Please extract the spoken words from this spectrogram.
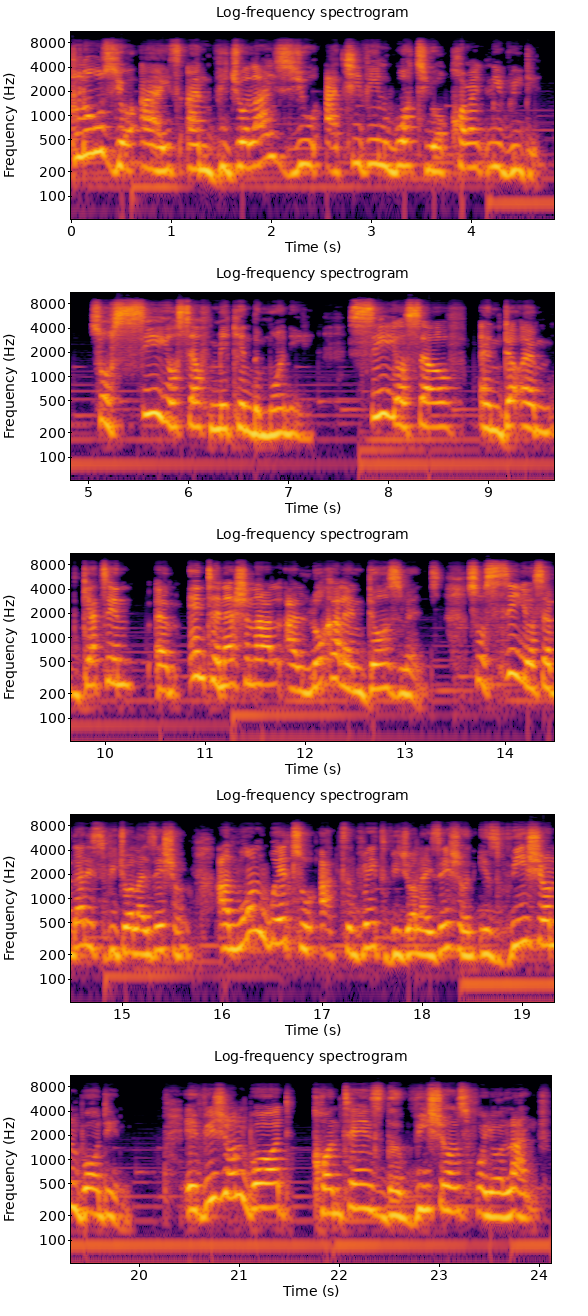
close your eyes and visualize you achieving what you're currently reading. So, see yourself making the money, see yourself and um, getting um, international and local endorsements. So see yourself, that is visualization. And one way to activate visualization is vision boarding. A vision board contains the visions for your life.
